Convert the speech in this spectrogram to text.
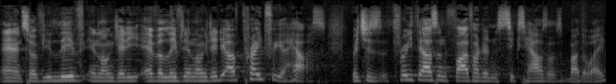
And so if you live in Long Jetty, ever lived in Long Jetty, I've prayed for your house, which is 3,506 houses, by the way.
